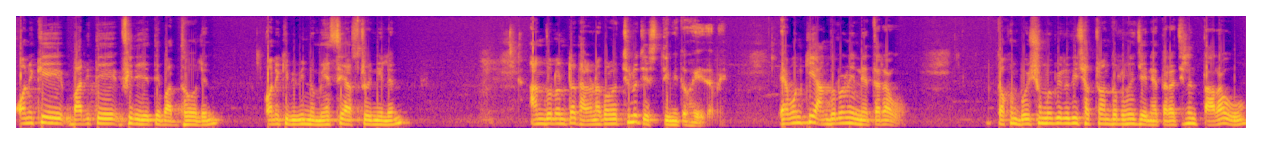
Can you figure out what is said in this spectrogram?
অনেকে বাড়িতে ফিরে যেতে বাধ্য হলেন, অনেকে বিভিন্ন মেসে আশ্রয় নিলেন। আন্দোলনটা ধারণা করা হচ্ছিল যে স্তীমিত হয়ে যাবে। এমনকি আন্দোলনের নেতারাও, তখন বৈষম্য বিরোধী ছাত্র আন্দোলনের যে নেতারা ছিলেন, তারাও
